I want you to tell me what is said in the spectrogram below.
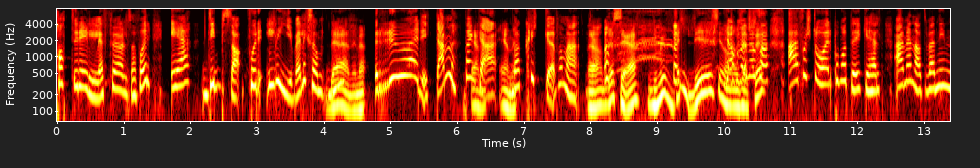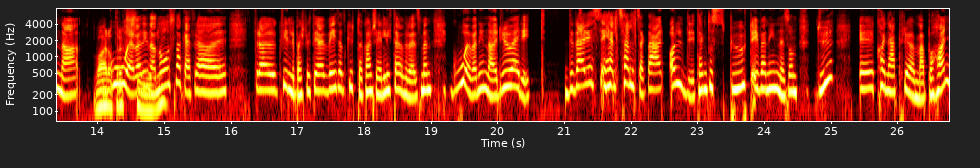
hatt reelle følelser for, er dibsa for livet, liksom. Det er jeg enig med. rører ikke dem, tenker Enig, jeg. enig. Da klikker det for meg. Ja, det ser jeg. Du blir veldig sinna Ja, nå, Kjersti. altså, jeg forstår på en måte ikke helt Jeg mener at venninner er Gode venninner Nå snakker jeg fra, fra kvinnelig perspektiv. Jeg vet at gutter kanskje er litt annerledes, men gode venninner rører ikke det der er helt selvsagt. Jeg har aldri tenkt å spurt ei venninne sånn Du, eh, kan jeg prøve meg på han?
